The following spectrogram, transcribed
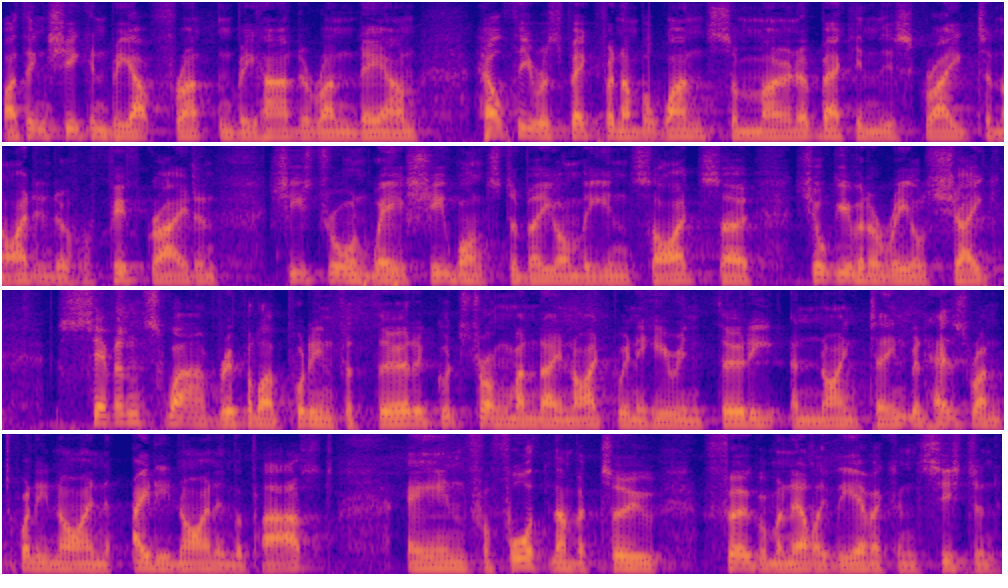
I think she can be up front and be hard to run down. Healthy respect for number one, Simona, back in this grade tonight into her fifth grade, and she's drawn where she wants to be on the inside, so she'll give it a real shake. Seven, Suave Ripple, I put in for third. A good strong Monday night winner here in 30 and 19, but has run 29.89 in the past. And for fourth, number two, Fergal Manelli, the ever consistent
